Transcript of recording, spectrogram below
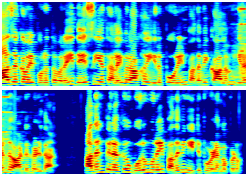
பாஜகவை பொறுத்தவரை தேசிய தலைவராக இருப்போரின் பதவிக்காலம் இரண்டு ஆண்டுகள்தான். அதன் பிறகு ஒரு முறை பதவி நீட்டிப்பு வழங்கப்படும்.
